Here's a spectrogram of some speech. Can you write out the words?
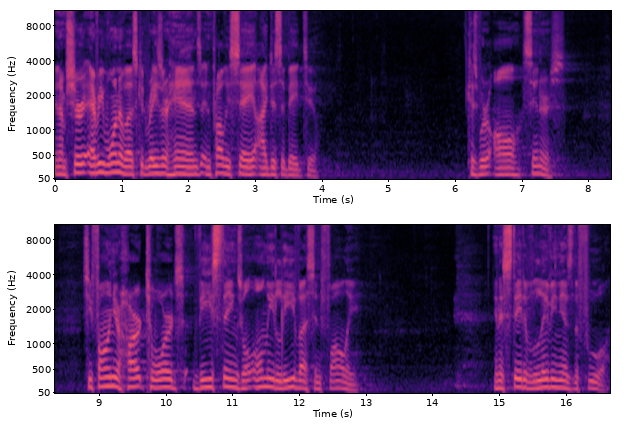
And I'm sure every one of us could raise our hands and probably say, I disobeyed too. Because we're all sinners. See, following your heart towards these things will only leave us in folly, in a state of living as the fool.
